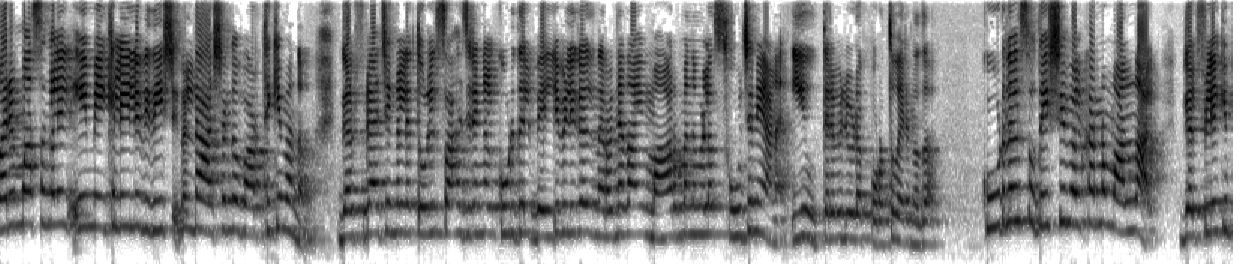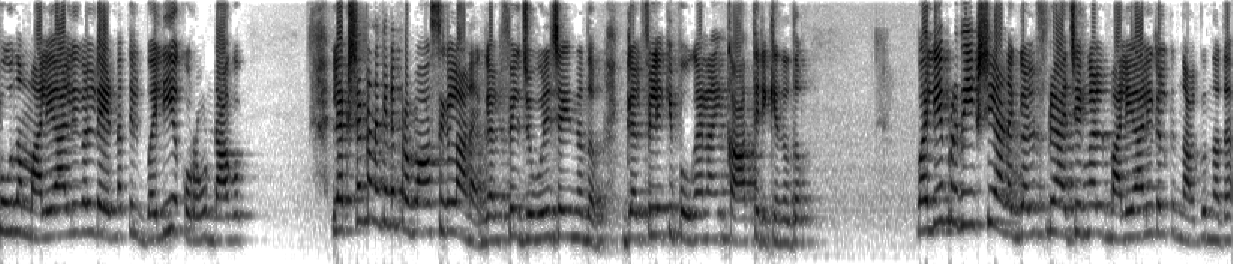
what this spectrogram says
വരും മാസങ്ങളിൽ ഈ മേഖലയിലെ വിദേശികളുടെ ആശങ്ക വർദ്ധിക്കുമെന്നും ഗൾഫ് രാജ്യങ്ങളിലെ തൊഴിൽ സാഹചര്യങ്ങൾ കൂടുതൽ വെല്ലുവിളികൾ നിറഞ്ഞതായി മാറുമെന്നുമുള്ള സൂചനയാണ് ഈ ഉത്തരവിലൂടെ പുറത്തുവരുന്നത്. കൂടുതൽ സ്വദേശീവൽക്കരണം വന്നാൽ ഗൾഫിലേക്ക് പോകുന്ന മലയാളികളുടെ എണ്ണത്തിൽ വലിയ കുറവുണ്ടാകും. ലക്ഷക്കണക്കിന് പ്രവാസികളാണ് ഗൾഫിൽ ജോലി ചെയ്യുന്നതും ഗൾഫിലേക്ക് പോകാനായി കാത്തിരിക്കുന്നതും. വലിയ പ്രതീക്ഷയാണ് ഗൾഫ് രാജ്യങ്ങൾ മലയാളികൾക്ക് നൽകുന്നത്.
